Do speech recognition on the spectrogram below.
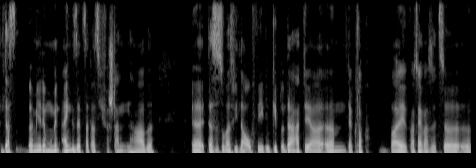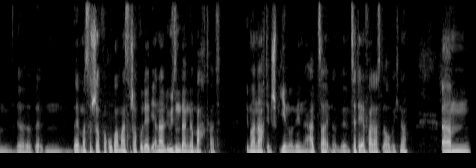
dass bei mir der Moment eingesetzt hat, dass ich verstanden habe, äh, dass es sowas wie Laufwege gibt und da hat der ähm, der Klopp bei, was nicht, was letzte ähm, äh, Weltmeisterschaft, Europameisterschaft, wo der die Analysen dann gemacht hat, immer nach den Spielen und in den Halbzeiten. Im ZDF war das, glaube ich, ne? Ähm,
